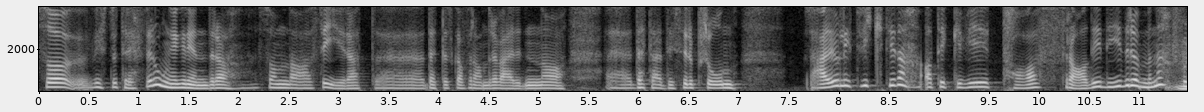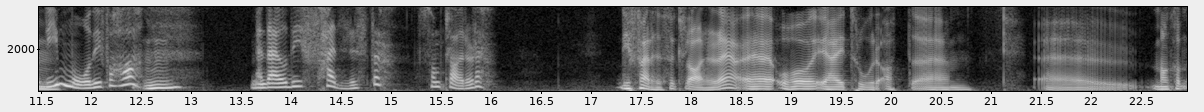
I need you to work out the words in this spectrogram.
Så hvis du treffer unge gründere som da sier at eh, dette skal forandre verden, og eh, dette er disrupsjon, så er det jo litt viktig da, at ikke vi tar fra de de drømmene, for de må de få ha. Men det er jo de færreste som klarer det. De færreste klarer det, eh, og jeg tror at eh, eh, man kan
